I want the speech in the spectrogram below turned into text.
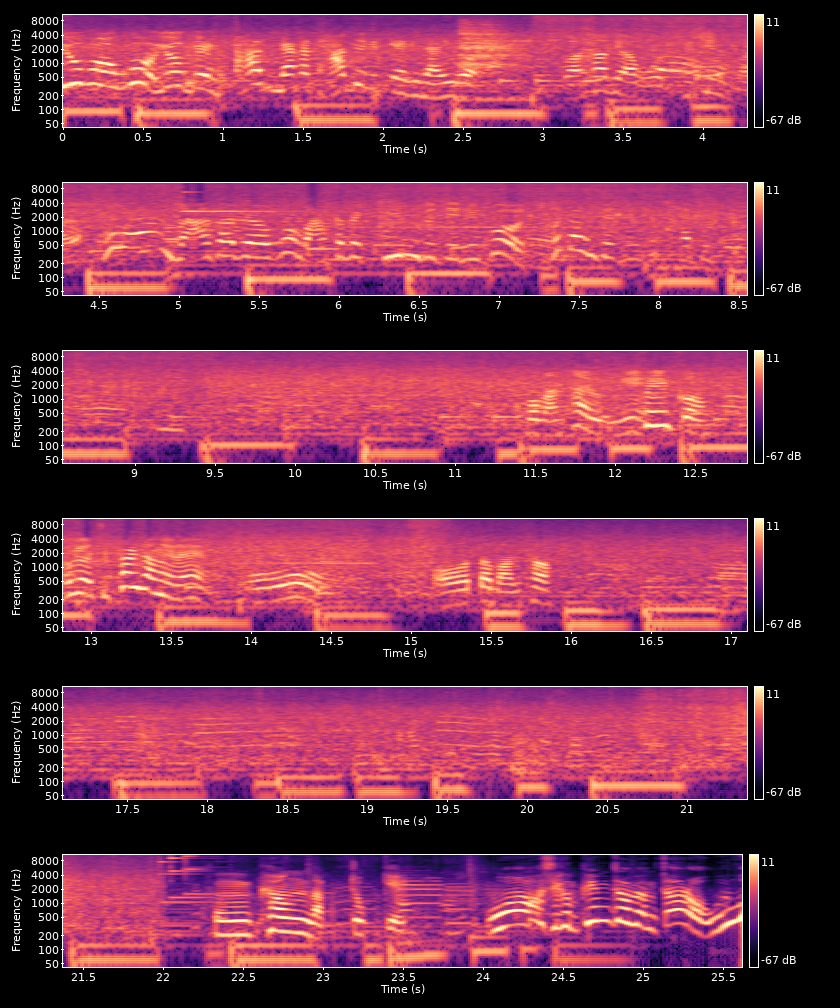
요거하고 여기 다 내가 다 드릴게 그냥 이거 와사비하고 드시는 거예요? 그럼 와사비하고 와사비 김도 드리고 초장도 드리고 다 드리고 뭐 많다 여기. 그니까 여기가 지판장이래. 오. 어따 많다. 공평 낙조길. 와 지금 핌 조명 쩔어. 우와.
